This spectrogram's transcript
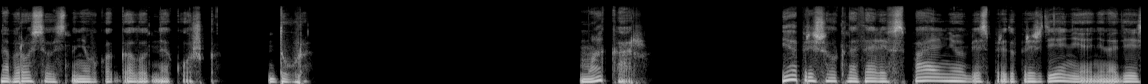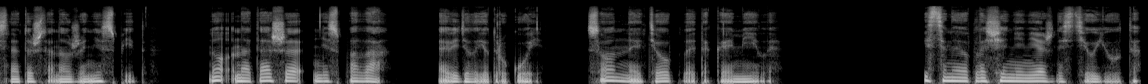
Набросилась на него, как голодная кошка. Дура. Макар. Я пришел к Наталье в спальню без предупреждения, не надеясь на то, что она уже не спит. Но Наташа не спала, а видел ее другой. Сонная, теплая, такая милая. Истинное воплощение нежности и уюта.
